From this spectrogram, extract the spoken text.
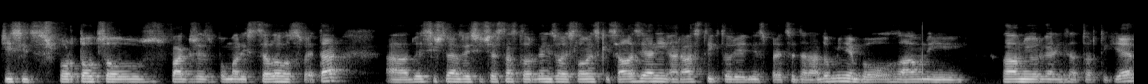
tisíc športovcov fakt, že pomaly z celého sveta. A 2014-2016 to organizovali slovenskí Salesiani a Rasty, ktorý je dnes predseda na Domine, bol hlavný, hlavný organizátor tých hier.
